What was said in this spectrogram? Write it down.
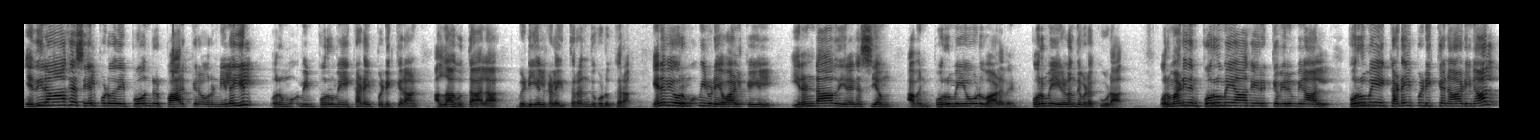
எதிராக செயல்படுவதை போன்று பார்க்கிற ஒரு நிலையில் ஒரு முஃமின் பொறுமையை கடைப்பிடிக்கிறான். அல்லாஹு தாலா விடியல்களை திறந்து கொடுக்கிறான். எனவே ஒரு முஃமினுடைய வாழ்க்கையில் இரண்டாவது இரகசியம் அவன் பொறுமையோடு வாழ வேண்டும். பொறுமையை இழந்து விடக்கூடாது. ஒரு மனிதன் பொறுமையாக இருக்க விரும்பினால் பொறுமையை கடைபிடிக்க நாடினால்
